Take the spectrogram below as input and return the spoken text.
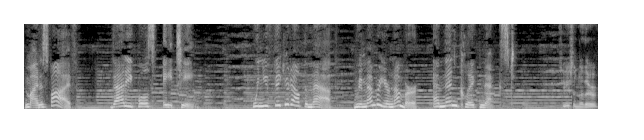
minus 5. That equals 18. When you figured out the math, remember your number and then click Next. So here's another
